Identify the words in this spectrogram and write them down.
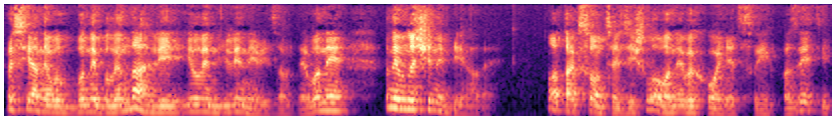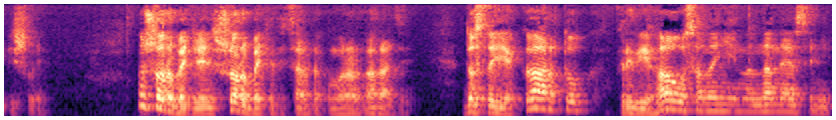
Росіяни вони були наглі і ліниві завжди. Вони, вони вночі не бігали. Отак сонце зійшло, вони виходять з своїх позицій і пішли. Ну, що робить, що робить офіцер в такому разі? Достає карту, криві гауса на ній нанесені.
